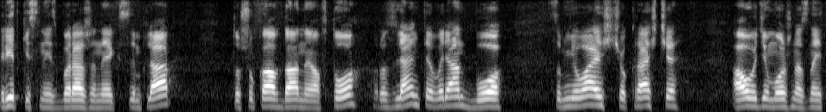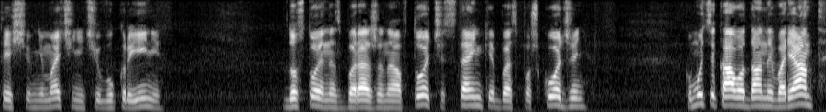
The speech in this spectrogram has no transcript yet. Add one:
Рідкісний збережений екземпляр. Хто шукав дане авто, розгляньте варіант, бо сумніваюся, що краще Audi можна знайти ще в Німеччині чи в Україні. Достойне збережене авто, чистеньке, без пошкоджень. Кому цікаво даний варіант,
